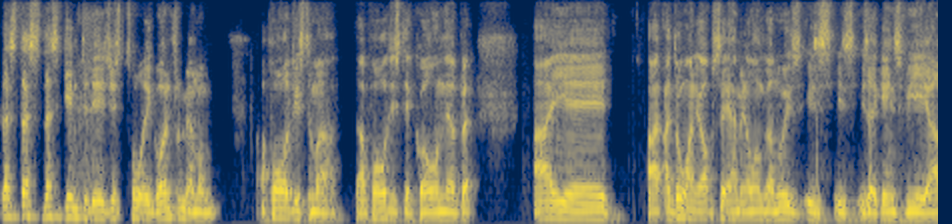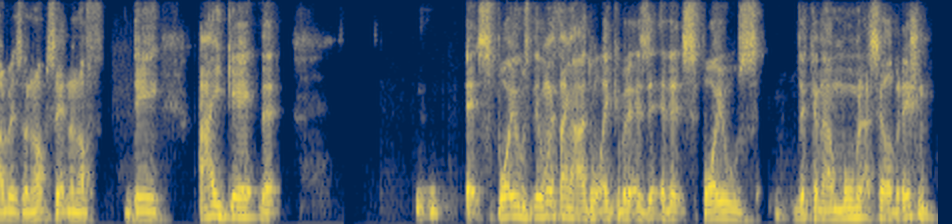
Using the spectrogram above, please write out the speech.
This this this game today is just totally gone from me. I'm, apologies to my apologies to Colin there, but I uh, I, I, don't want to upset him any longer. I know he's he's, he's, he's against VAR, but it's an upsetting enough day. I get that it spoils. The only thing I don't like about it is that it spoils the kind of moment of celebration.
